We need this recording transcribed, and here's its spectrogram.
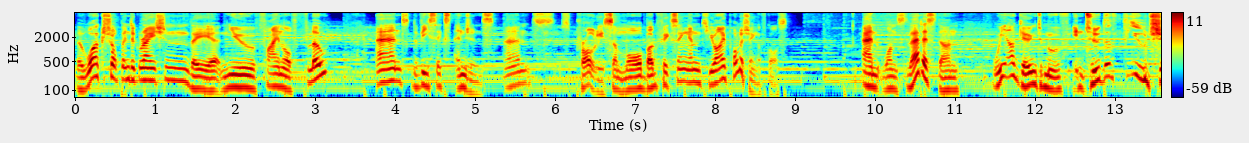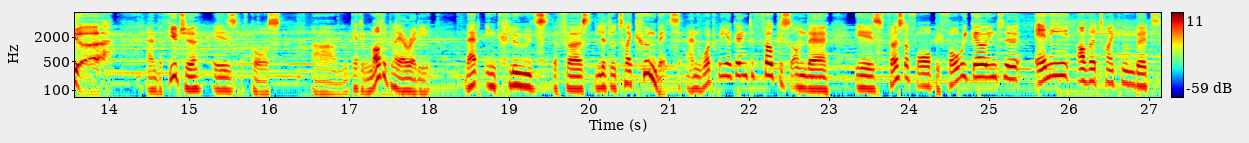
the workshop integration, the uh, new final flow, and the V6 engines, and probably some more bug fixing and UI polishing, of course. And once that is done, we are going to move into the future. And the future is, of course, um, getting multiplayer ready, that includes the first little tycoon bit and what we are going to focus on there is first of all before we go into any other tycoon bit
